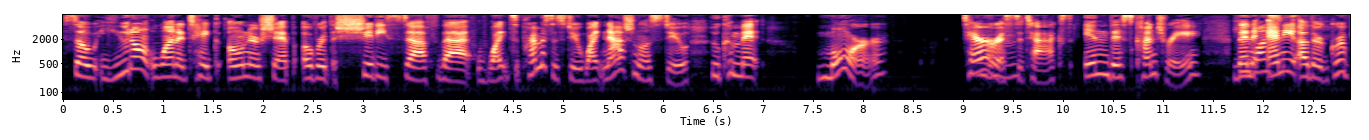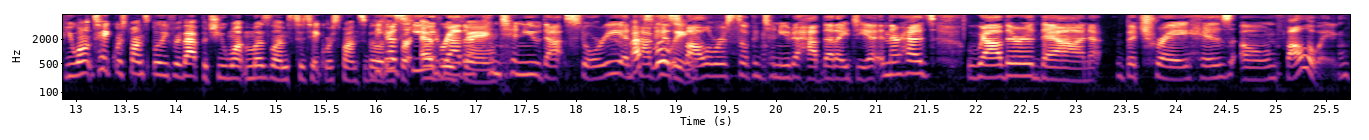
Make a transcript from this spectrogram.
So you don't want to take ownership over the shitty stuff that white supremacists do, white nationalists do, who commit more terrorist mm-hmm. attacks in this country than wants- any other group. You won't take responsibility for that, but you want Muslims to take responsibility Because for he would rather everything. continue that story and Absolutely. have his followers still continue to have that idea in their heads rather than betray his own following.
